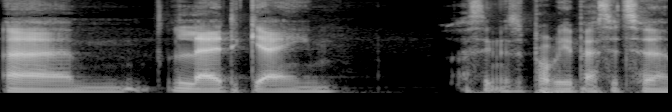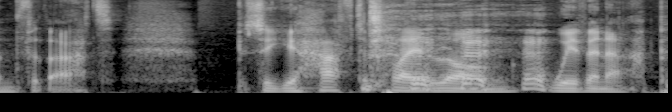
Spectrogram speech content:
um, led game. I think there's probably a better term for that. So you have to play along with an app,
